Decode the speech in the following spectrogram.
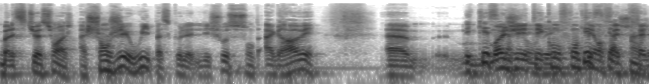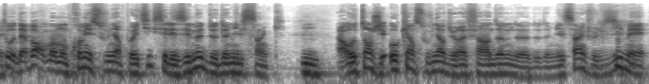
Bah, La situation a, changé, oui, parce que les choses se sont aggravées. Euh, moi, j'ai été confronté en fait très tôt. D'abord, moi, mon premier souvenir politique, c'est les émeutes de 2005. Hmm. Alors autant j'ai aucun souvenir du référendum de, 2005, je le dis, mais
